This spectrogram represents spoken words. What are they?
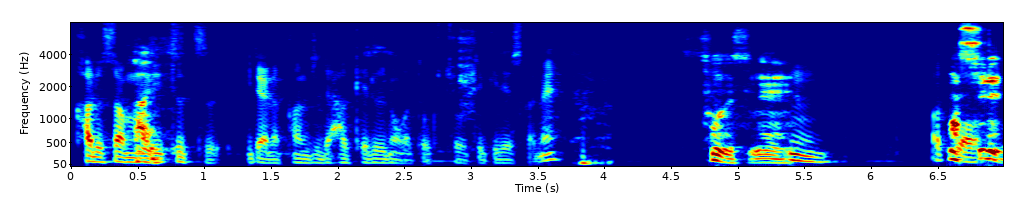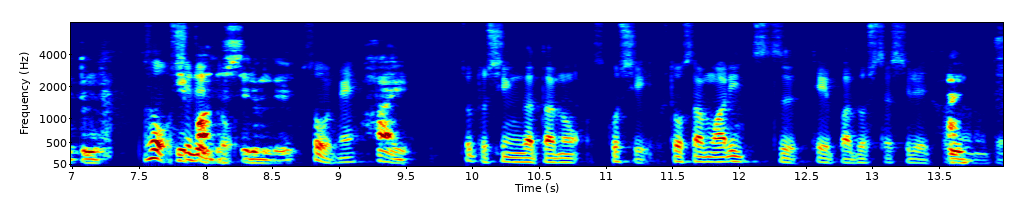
軽さもありつつ、みたいな感じで履けるのが特徴的ですかね。そうですね。うん。あとまあ、は、シルエットもそう、テーパードシルエット。してるんで、そうね。はい。ちょっと新型の少し太さもありつつ、テーパードしたシルエットなので、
